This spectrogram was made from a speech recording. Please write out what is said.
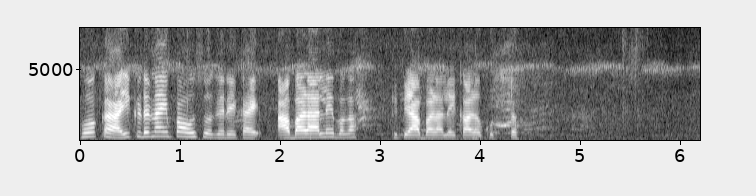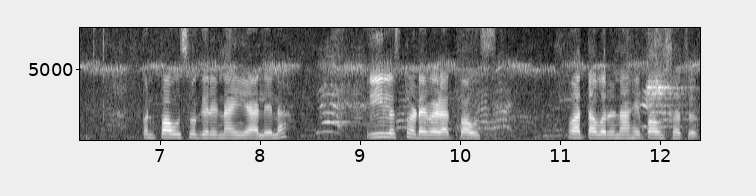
हो का? इकडे नाही पाऊस वगैरे काय? आबाळ आलंय बघा. किती आबाळ आलंय काळं कुट्ट. पण पाऊस वगैरे नाही आलेला. येईलच थोड्या वेळात पाऊस. वातावरण आहे पावसाचंच.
